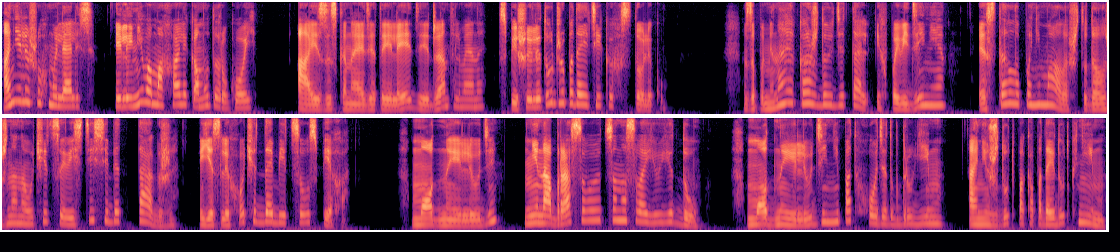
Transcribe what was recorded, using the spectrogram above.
Они лишь ухмылялись и лениво махали кому-то рукой, а изысканно одетые леди и джентльмены спешили тут же подойти к их столику. Запоминая каждую деталь их поведения, Эстелла понимала, что должна научиться вести себя так же, если хочет добиться успеха. Модные люди не набрасываются на свою еду. Модные люди не подходят к другим, они ждут, пока подойдут к ним.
